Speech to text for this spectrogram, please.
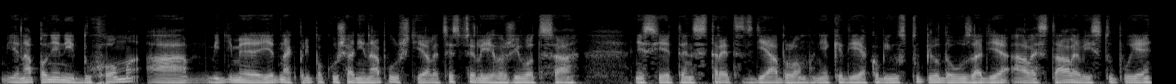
je naplnený duchom a vidíme jednak pri pokúšaní na púšti, ale cez celý jeho život sa nesie ten stred s diablom. Niekedy akoby ustúpil do úzadia, ale stále vystupuje,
